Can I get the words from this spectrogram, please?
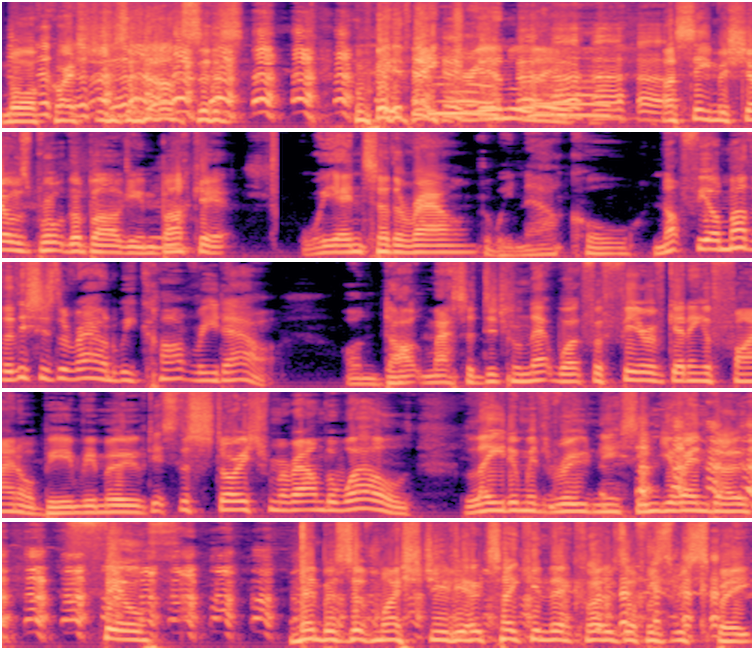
More questions and answers. with Adrian Lee. I see Michelle's brought the bargain bucket. We enter the round that we now call Not For Your Mother. This is the round we can't read out on Dark Matter Digital Network for fear of getting a fine or being removed. It's the stories from around the world, laden with rudeness, innuendo, filth. Members of my studio taking their clothes off as we speak.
